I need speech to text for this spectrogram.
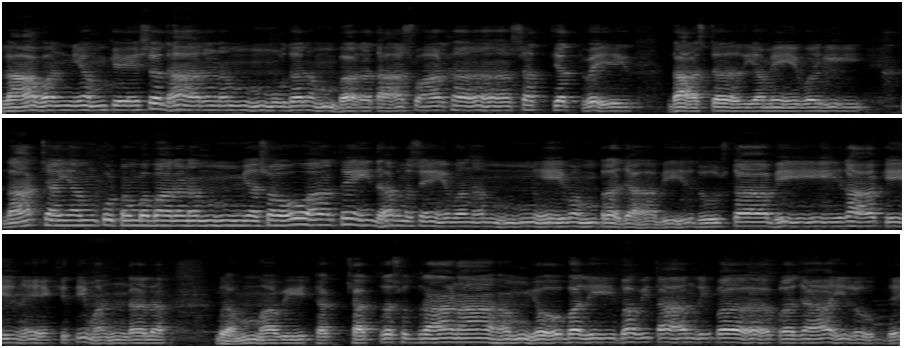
लावण्यं केशधारणम्, उदरं भरता स्वार्थ सत्यत्वै, दाष्टर्यमेव हि नाक्षयं कुटुम्बभरणं यशोऽर्थे धर्मसेवनम् एवं प्रजाभिर्दुष्टाभिराकीर्णे क्षितिमण्डल ब्रह्मविटक्षत्रशूद्राणां यो बलि भविता नृप प्रजा हि लुब्धै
